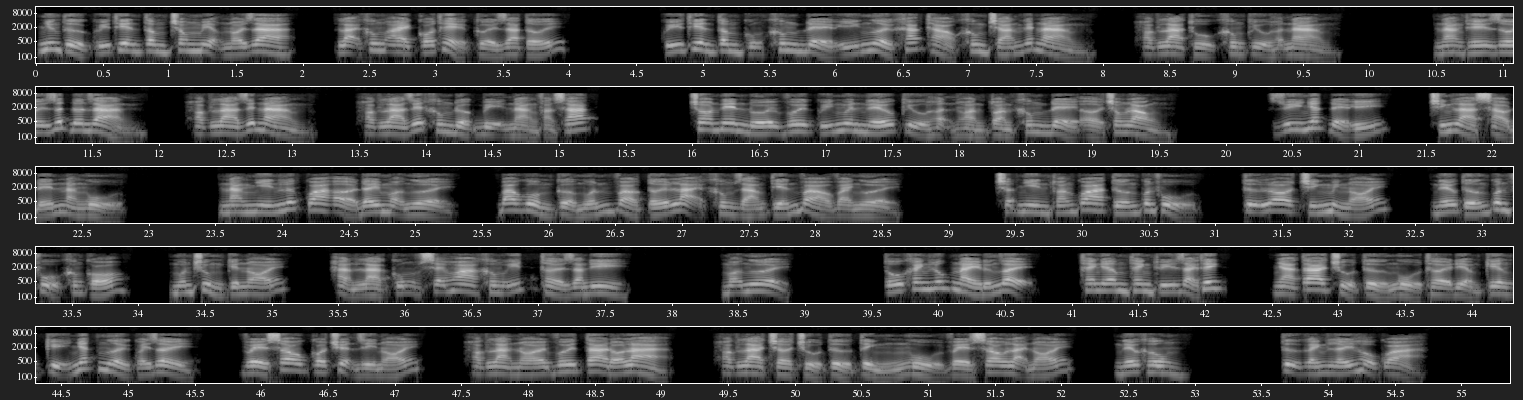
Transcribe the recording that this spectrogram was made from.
Nhưng từ quý thiên tâm trong miệng nói ra, lại không ai có thể cười ra tới. Quý thiên tâm cũng không để ý người khác thảo không chán ghét nàng, hoặc là thủ không cựu hận nàng. Nàng thế giới rất đơn giản, hoặc là giết nàng, hoặc là giết không được bị nàng phản sát. Cho nên đối với quý nguyên nếu cựu hận hoàn toàn không để ở trong lòng. Duy nhất để ý, chính là xảo đến nàng ngủ. Nàng nhìn lướt qua ở đây mọi người, bao gồm cửa muốn vào tới lại không dám tiến vào vài người. Chợt nhìn thoáng qua tướng quân phủ, tự lo chính mình nói, nếu tướng quân phủ không có, muốn trùng kiến nói, hẳn là cũng sẽ hoa không ít thời gian đi. Mọi người, Tố Khanh lúc này đứng dậy, thanh âm thanh thúy giải thích, nhà ta chủ tử ngủ thời điểm kiêng kỵ nhất người quấy rầy, về sau có chuyện gì nói, hoặc là nói với ta đó là, hoặc là chờ chủ tử tỉnh ngủ về sau lại nói, nếu không, tự gánh lấy hậu quả.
